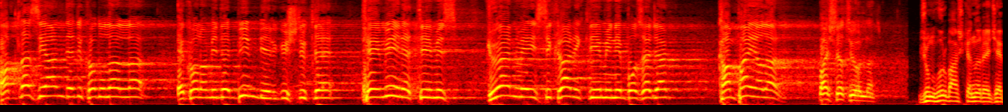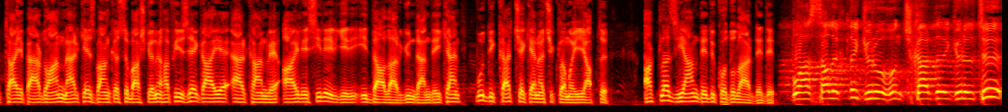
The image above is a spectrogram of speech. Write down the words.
Akla ziyan dedikodularla ekonomide bin bir güçlükle temin ettiğimiz güven ve istikrar iklimini bozacak kampanyalar başlatıyorlar. Cumhurbaşkanı Recep Tayyip Erdoğan, Merkez Bankası Başkanı Hafize Gaye Erkan ve ailesiyle ilgili iddialar gündemdeyken bu dikkat çeken açıklamayı yaptı akla ziyan dedikodular dedi. Bu hastalıklı güruhun çıkardığı gürültü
